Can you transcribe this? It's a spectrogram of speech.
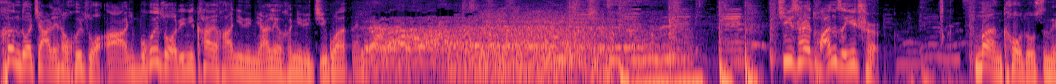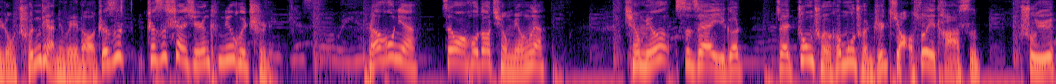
很多家里头会做啊，你不会做的，你看一下你的年龄和你的籍贯。荠菜团子一吃，满口都是那种春天的味道，这是这是陕西人肯定会吃的。然后呢，再往后到清明了，清明是在一个在仲春和暮春之交，所以它是属于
